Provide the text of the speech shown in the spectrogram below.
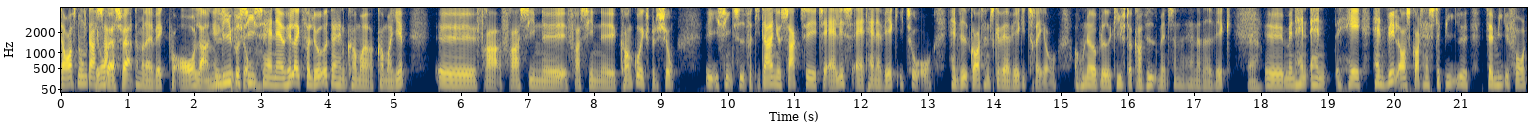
Der er også nogen, der Det må sagt, være svært, når man er væk på årlange Lige præcis. Han er jo heller ikke forlovet, da han kommer, kommer hjem øh, fra, fra sin, øh, fra sin øh, Kongo-ekspedition i, i sin tid. Fordi der har han jo sagt til, til Alice, at han er væk i to år. Han ved godt, at han skal være væk i tre år. Og hun er jo blevet gift og gravid, mens han, han har været væk. Ja. Øh, men han, han, hey, han vil også godt have stabile familieforhold.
